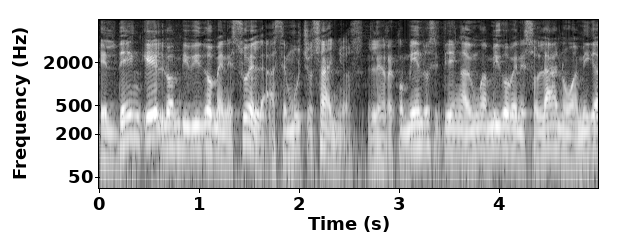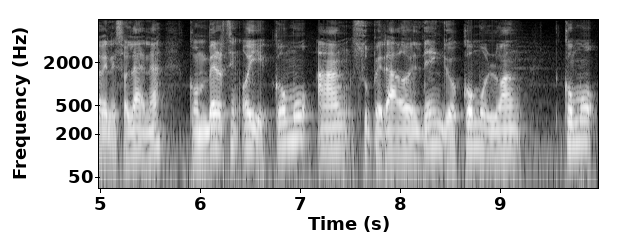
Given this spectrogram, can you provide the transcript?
El dengue lo han vivido Venezuela hace muchos años. Les recomiendo si tienen algún amigo venezolano o amiga venezolana, conversen, oye, ¿cómo han superado el dengue o cómo lo han cómo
